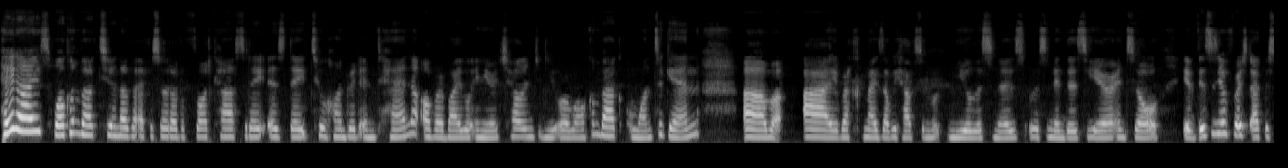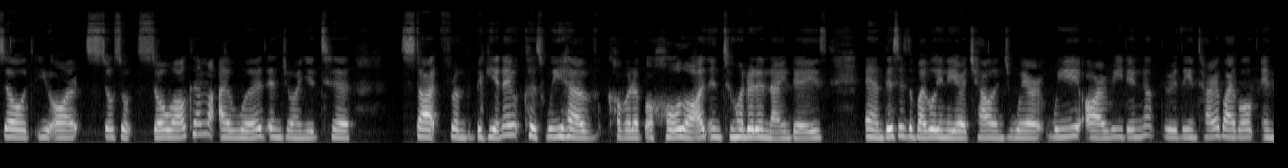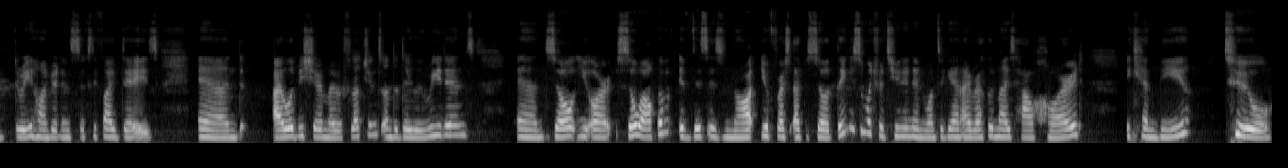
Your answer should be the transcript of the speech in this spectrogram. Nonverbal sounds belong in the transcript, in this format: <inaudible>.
Hey guys, welcome back to another episode of the podcast. Today is day 210 of our Bible in Year challenge, and you are welcome back once again. Um, I recognize that we have some new listeners listening this year, and so if this is your first episode, you are so so so welcome. I would enjoy you to start from the beginning because we have covered up a whole lot in 209 days. And this is the Bible in a Year challenge where we are reading through the entire Bible in 365 days. And I will be sharing my reflections on the daily readings. And so you are so welcome. If this is not your first episode, thank you so much for tuning in once again. I recognize how hard it can be to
